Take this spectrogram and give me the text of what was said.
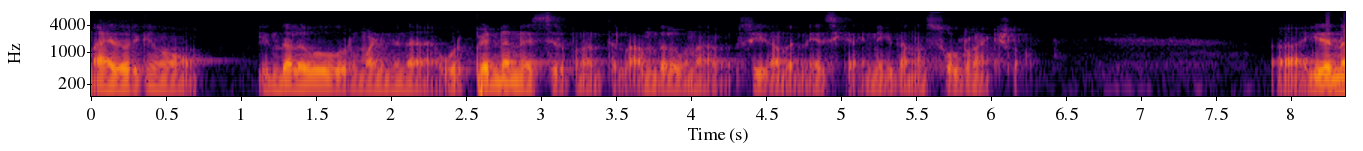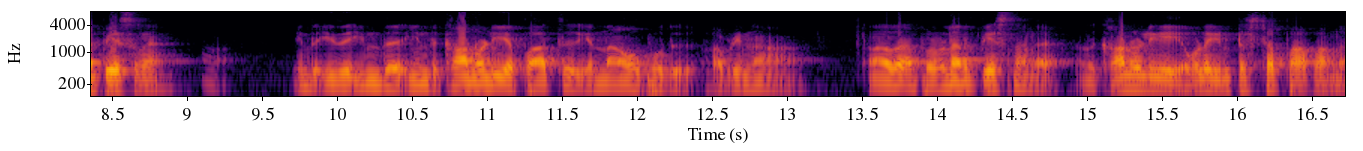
நான் இது வரைக்கும் இந்த அளவு ஒரு மனிதனை ஒரு பெண்ணை நேசிச்சிருப்பேன்னு தெரியல. அந்தளவு நான் ஸ்ரீகாந்தை நேசிக்கிறேன். இன்றைக்கி தான் நான் சொல்கிறேன் ஆக்சுவலாக இது என்ன பேசுகிறேன் இந்த இது இந்த இந்த காணொளியை பார்த்து என்ன ஆக போகுது அப்படின்னா அதான் இப்போ எல்லாரும் பேசுனாங்க. அந்த காணொலியை எவ்வளோ இன்ட்ரெஸ்டாக பார்ப்பாங்க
